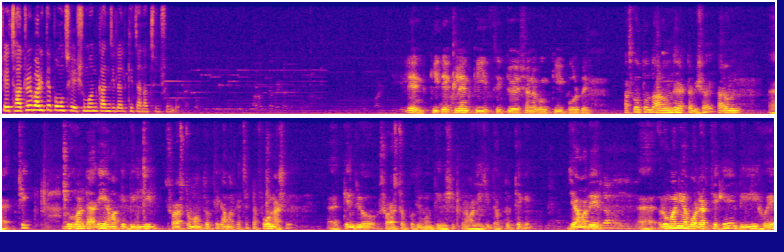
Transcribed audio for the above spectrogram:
সেই ছাত্রের বাড়িতে পৌঁছে সুমন কাঞ্জিলাল কি জানাচ্ছেন শুনব? এলেন কি দেখলেন? কি সিচুয়েশন এবং কি বলবেন? আজকে অত্যন্ত আনন্দের একটা বিষয়, কারণ ঠিক দু ঘণ্টা আগেই আমাকে দিল্লির স্বরাষ্ট্র মন্ত্রক থেকে আমার কাছে একটা ফোন আসে কেন্দ্রীয় স্বরাষ্ট্র প্রতিমন্ত্রী নিশীত প্রামাণিকজির দপ্তর থেকে, যে আমাদের রোমানিয়া বর্ডার থেকে দিল্লি হয়ে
